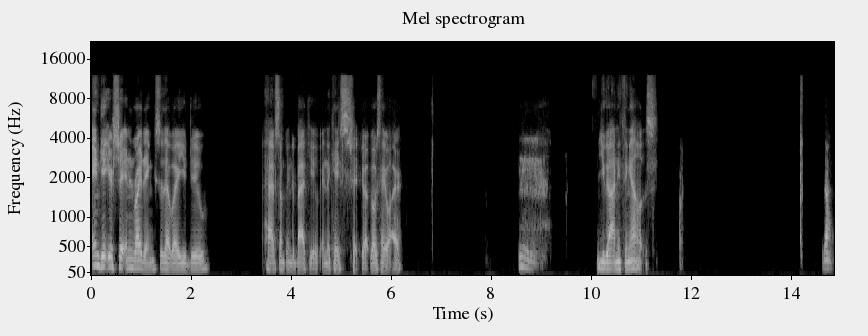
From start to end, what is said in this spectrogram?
And get your shit in writing so that way you do have something to back you in the case shit goes haywire. Hmm. You got anything else? No.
